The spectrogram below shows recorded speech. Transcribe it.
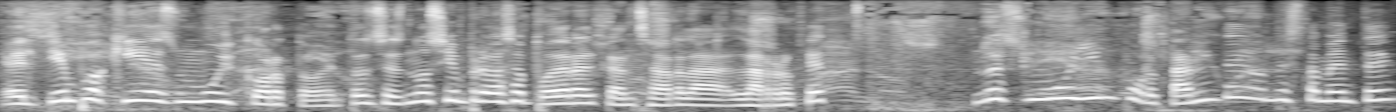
El tiempo aquí es muy corto. Entonces no siempre vas a poder alcanzar la, la rocket. No es muy importante, honestamente.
